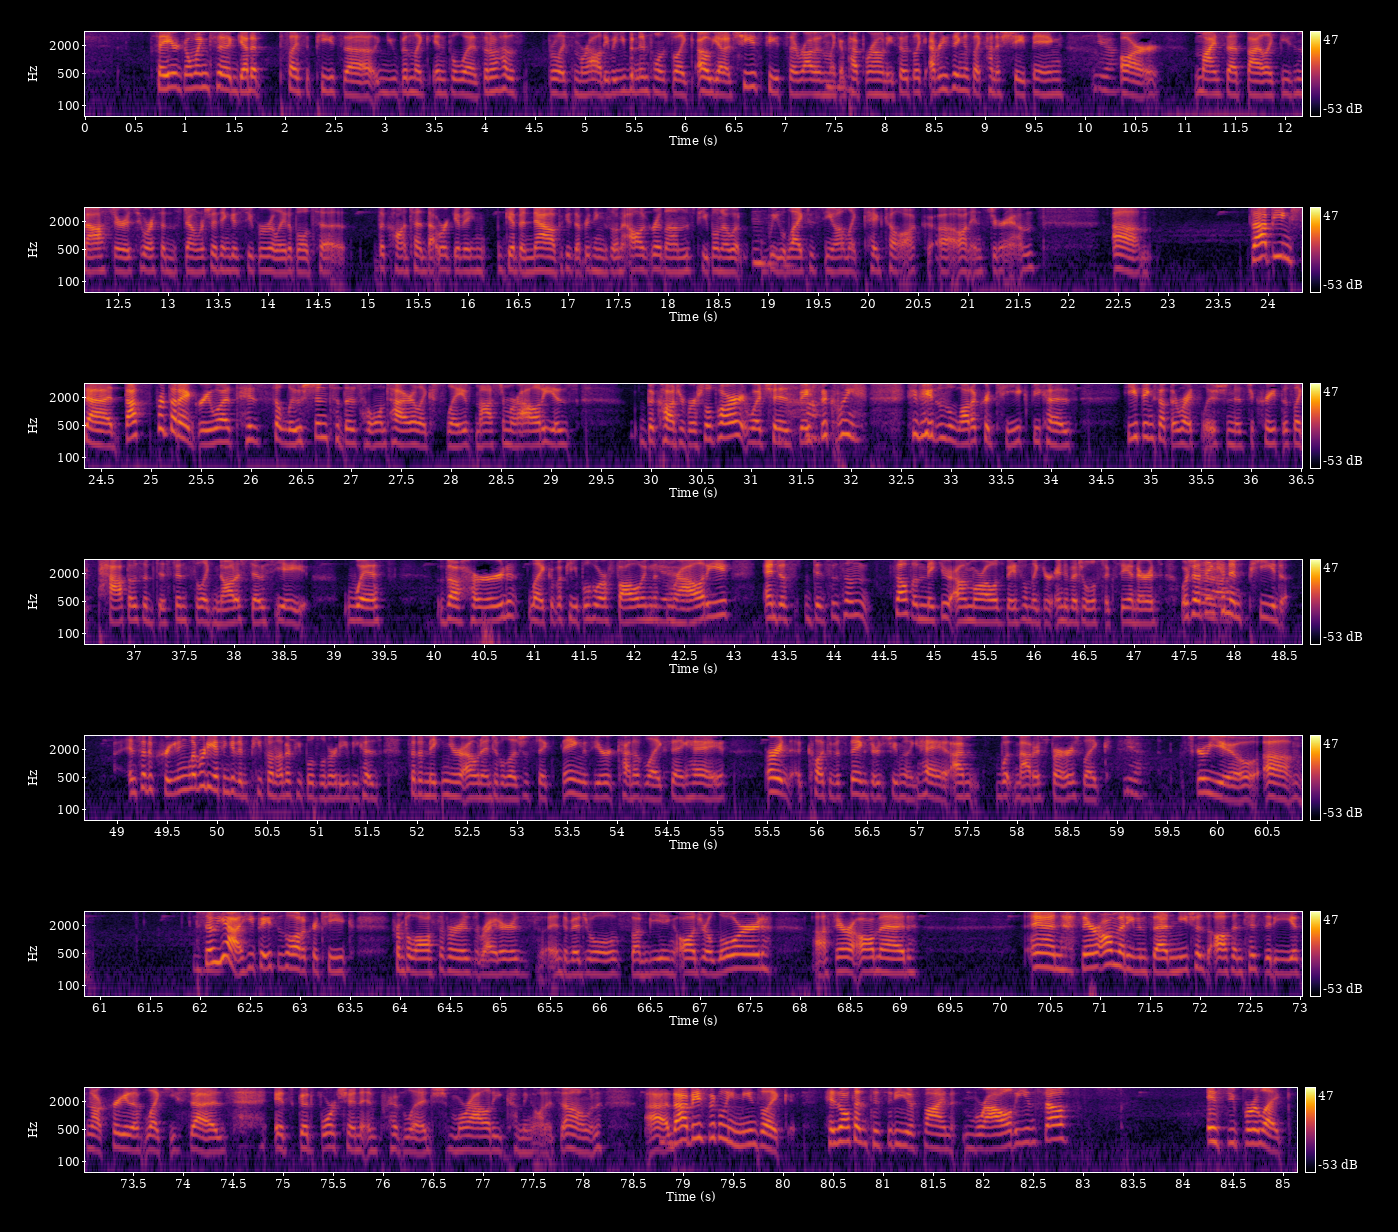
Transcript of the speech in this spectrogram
say you're going to get a slice of pizza, you've been like influenced. I don't know how this relates to morality, but you've been influenced to like, oh, get a cheese pizza rather than like a mm-hmm. pepperoni. So it's like everything is like kind of shaping Yeah. our mindset by like these masters who are set in stone, which I think is super relatable to the content that we're giving given now because everything's on algorithms. People know what we would like to see on like TikTok, uh, on Instagram. Um, that being said, that's the part that I agree with. His solution to this whole entire like slave master morality is the controversial part, which is basically he faces a lot of critique because he thinks that the right solution is to create this like pathos of distance to like not associate with the herd, like the people who are following this Yeah. morality, and just distance himself and make your own morals based on like your individualistic standards, which I think can impede instead of creating liberty, I think it impedes on other people's liberty because instead of making your own individualistic things, you're kind of like saying, hey, or collectivist things, you're just being like, hey, I'm what matters first. Like, Yeah. screw you. Um, so yeah, he faces a lot of critique from philosophers, writers, individuals. Some being Audre Lorde, uh, Sara Ahmed. And Sara Ahmed even said Nietzsche's authenticity is not creative like he says. It's good fortune and privilege, morality coming on its own. Uh, that basically means like his authenticity to find morality and stuff is super like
